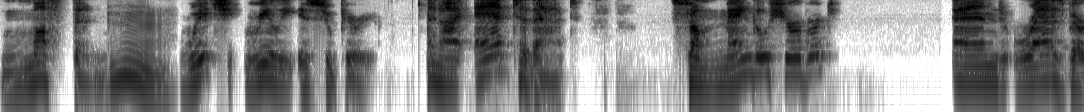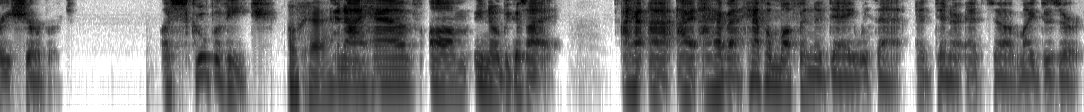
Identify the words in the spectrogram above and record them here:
muffin, Mm. which really is superior. And I add to that some mango sherbet and raspberry sherbet, a scoop of each Okay. and I have, um, you know, because I, I, I, I have a half a muffin a day with that at dinner at uh, my dessert.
